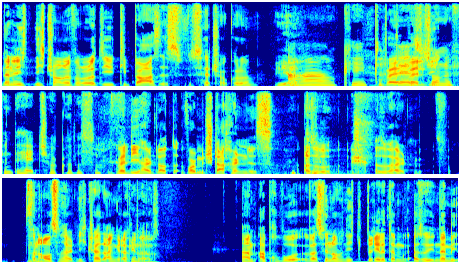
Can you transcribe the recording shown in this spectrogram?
Nein, nicht, nicht Jonathan, oder? Die, die Basis ist Hedgehog, oder? Ja. Ah, okay. Ich dachte, Weil- er weil ist die- Jonathan the Hedgehog oder so. Weil die halt laut, voll mit Stacheln ist. Also, also halt von außen halt nicht gescheit angreifbar Genau. ist. Ähm, apropos, was wir noch nicht beredet haben, also in der, wir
